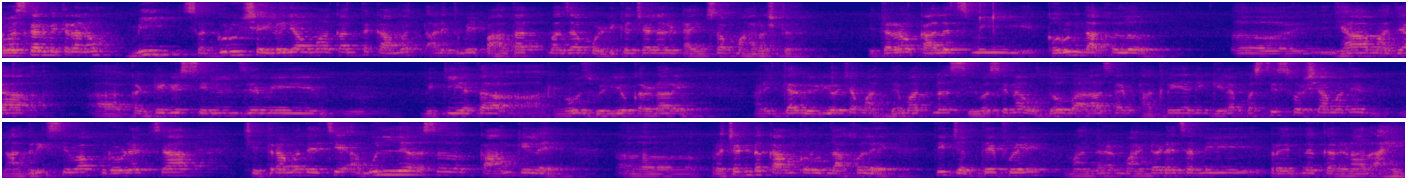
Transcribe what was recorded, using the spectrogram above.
नमस्कार मित्रांनो मी सद्गुरू शैलजा उमाकांत कामत आणि तुम्ही पाहतात माझा political channel times of Maharashtra मित्रांनो कालच मी करून दाखवलं ह्या माझ्या कंटिन्युअस सिरीज जे मी विकली आता रोज व्हिडिओ करणार आहे. आणि त्या व्हिडिओच्या माध्यमातून शिवसेना उद्धव बाळासाहेब ठाकरे यांनी गेल्या पस्तीस वर्षामध्ये नागरिक सेवा पुरवण्याच्या क्षेत्रामध्ये जे अमूल्य असं काम केलं आहे प्रचंड काम करून दाखवलं आहे ते जनतेपुढे मांड मांडण्याचा मी प्रयत्न करणार आहे.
